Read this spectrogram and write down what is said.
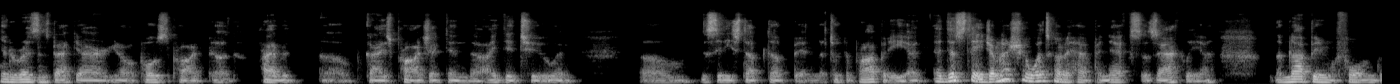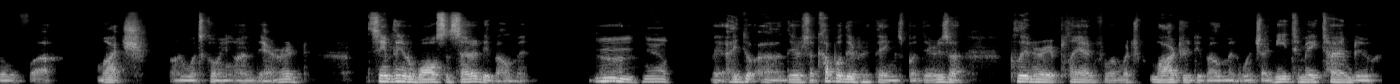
in the residents' backyard, you know, opposed the, pro- uh, private uh, guy's project, and uh, I did too. And um, the city stepped up and took the property. At, at, this stage, I'm not sure what's going to happen next exactly. I, am not being informed of uh, much on what's going on there. And same thing with the Wollaston Center development. Mm, yeah, I, I do. Uh, there's a couple different things, but there is a preliminary plan for a much larger development, which I need to make time to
